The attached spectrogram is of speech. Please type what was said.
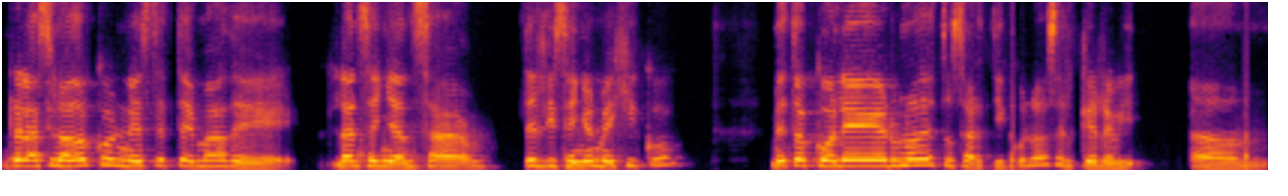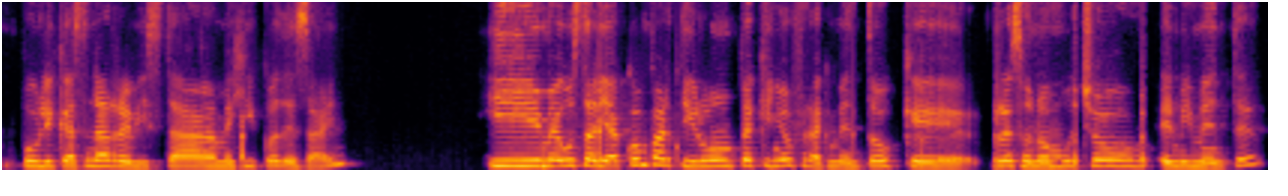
Relacionado con este tema de la enseñanza del diseño en México, me tocó leer uno de tus artículos, el que um, publicaste en la revista México Design. Y me gustaría compartir un pequeño fragmento que resonó mucho en mi mente,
